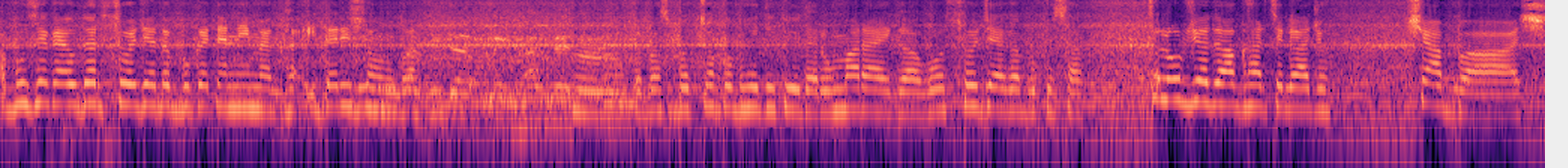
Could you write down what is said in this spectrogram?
अबू से कहे उधर सो जाए तो अबू कहते हैं नहीं मैं इधर ही सोऊँगा। हाँ तो बस बच्चों को भेज दी तो इधर उमर आएगा वो सो जाएगा अबू के साथ। चलो उठ जाओ जाओ घर चले आ जाओ। शाबाश।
